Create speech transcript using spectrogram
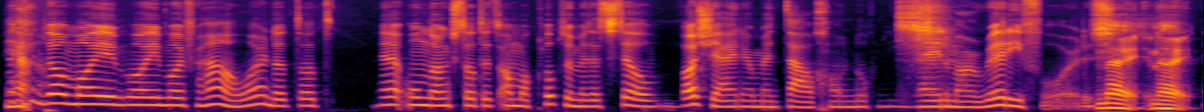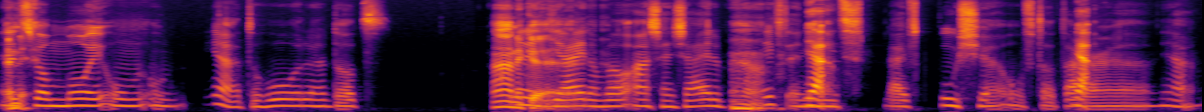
Ik ja. vind het wel een mooi, mooi, mooi verhaal hoor. Dat, dat, hè, ondanks dat het allemaal klopte met het stel, was jij er mentaal gewoon nog niet helemaal ready voor. Dus nee, nee. en En, het is wel mooi om, om ja, te horen dat, ah, en dat eh, jij dan wel aan zijn zijde Ja. blijft. En Ja. niet blijft pushen of dat daar, ja. ja.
